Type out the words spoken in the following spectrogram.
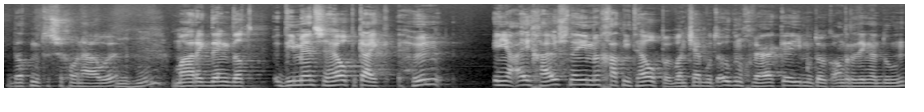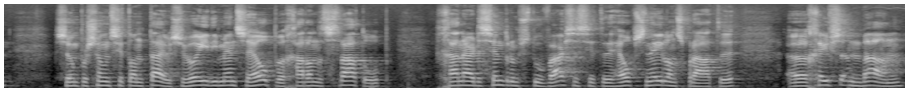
dat moeten ze gewoon houden. Mhm. Maar ik denk dat die mensen helpen. Kijk, hun in je eigen huis nemen gaat niet helpen. Want jij moet ook nog werken, je moet ook andere dingen doen. Zo'n persoon zit dan thuis. Wil je die mensen helpen, ga dan de straat op. Ga naar de centrums toe waar ze zitten. Help ze Nederlands praten. Eh, geef ze een baan.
